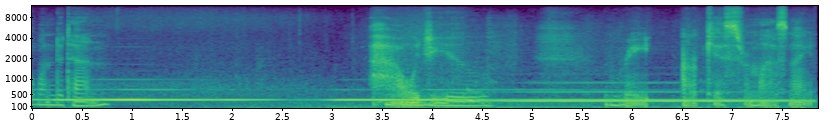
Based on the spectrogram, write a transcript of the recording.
of 1 to 10, how would you rate our kiss from last night?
